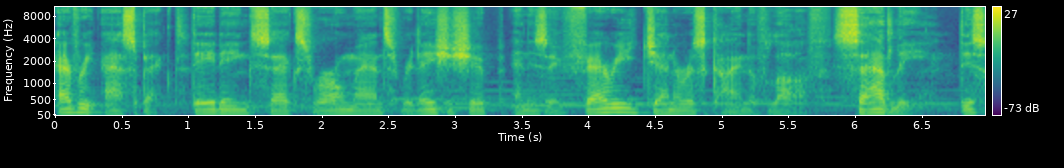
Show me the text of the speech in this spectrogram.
every aspect, dating, sex, romance, relationship, and is a very generous kind of love. Sadly, this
